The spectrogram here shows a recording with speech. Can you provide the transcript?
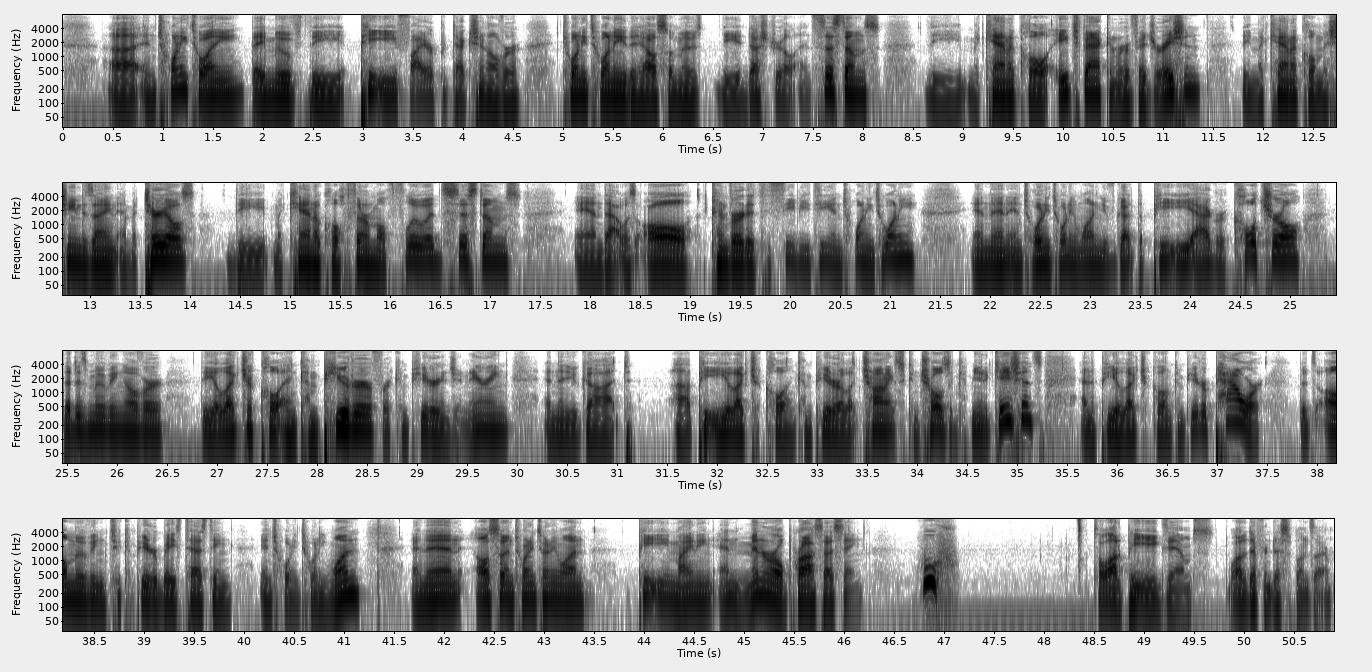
Uh, in 2020, they moved the PE fire protection over. 2020, they also moved the industrial and systems, the mechanical HVAC and refrigeration, the mechanical machine design and materials, the mechanical thermal fluid systems, and that was all converted to CBT in 2020. And then in 2021, you've got the PE agricultural that is moving over the electrical and computer for computer engineering, and then you got uh, PE electrical and computer electronics, controls and communications, and the PE electrical and computer power. That's all moving to computer-based testing in 2021. And then also in 2021, PE mining and mineral processing. Whew. It's a lot of PE exams, a lot of different disciplines there.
